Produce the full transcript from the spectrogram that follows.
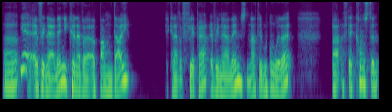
uh, yeah, every now and then you can have a, a bum day. You can have a flip out every now and then. There's nothing wrong with that. But if they're constant,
